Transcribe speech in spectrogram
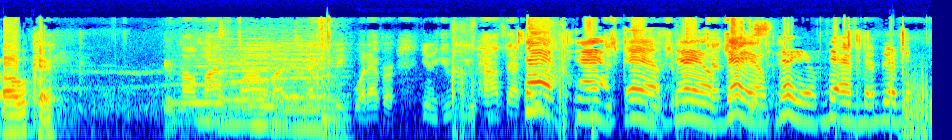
Oh, okay. I'll buy it tomorrow, buy it next week, whatever. You know, you you have that. Damn, damn, Just damn, huge damn, potential. damn, damn, damn,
